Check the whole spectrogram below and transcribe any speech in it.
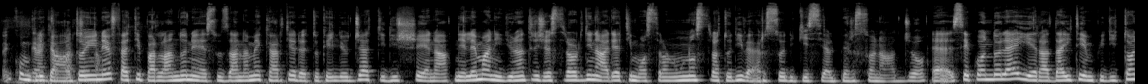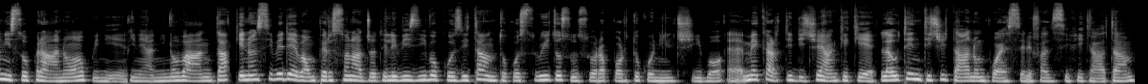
è complicato. In effetti parlandone Susanna McCarthy ha detto che gli oggetti di scena nelle mani di un'attrice straordinaria ti mostrano uno strato diverso di chi sia il personaggio. Eh, secondo lei era dai tempi di Tony Soprano, quindi fine anni 90, che non si vedeva un personaggio televisivo così tanto costruito sul suo rapporto con il cibo. Eh, McCarthy dice anche che l'autenticità non può essere falsificata. Mm,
